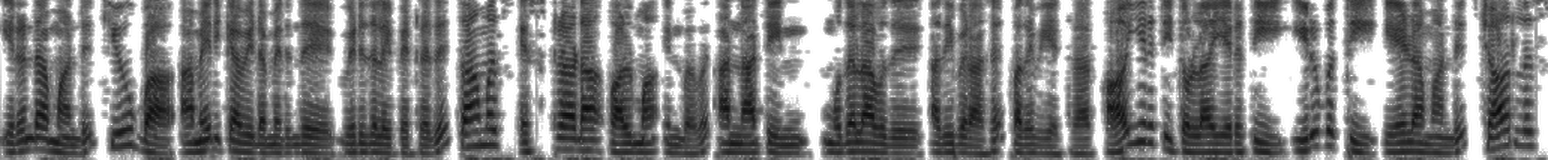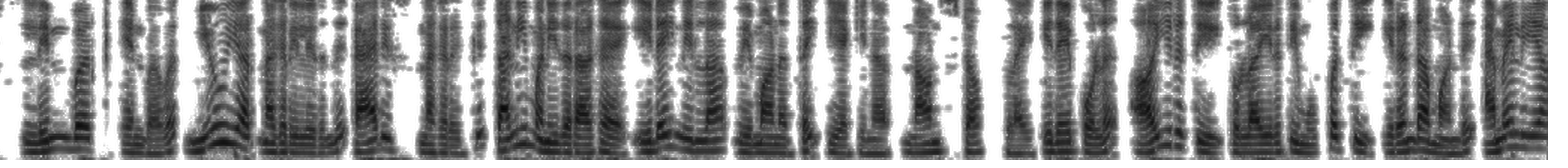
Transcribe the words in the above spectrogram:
இரண்டாம் ஆண்டு கியூபா அமெரிக்காவிடமிருந்து விடுதலை பெற்றது தாமஸ் எஸ்ட்ராடா பால்மா என்பவர் அந்நாட்டின் முதலாவது அதிபராக பதவியேற்றார். ஆயிரத்தி தொள்ளாயிரத்தி இருபத்தி ஏழாம் ஆண்டு சார்லஸ் லின்பர்க் என்பவர் நியூயார்க் நகரிலிருந்து பாரிஸ் நகருக்கு தனி மனிதராக இடைநில்லா விமானத்தை இயக்கினார். நான் ஸ்டாப் பிளைட் இதே போல ஆயிரத்தி தொள்ளாயிரத்தி முப்பத்தி இரண்டாம் ஆண்டு அமெலியா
